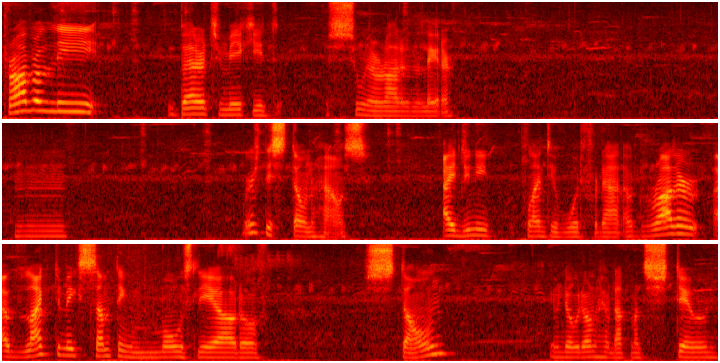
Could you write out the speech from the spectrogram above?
Probably better to make it sooner rather than later. Hmm. Where's this stone house? I do need plenty of wood for that. I would rather, I would like to make something mostly out of stone. Even though we don't have that much stone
